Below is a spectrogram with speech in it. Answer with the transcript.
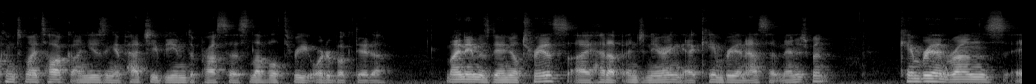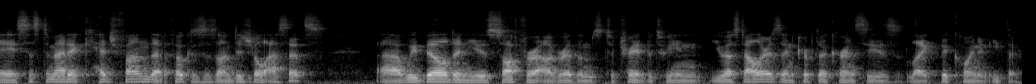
welcome to my talk on using Apache Beam to process level 3 order book data. My name is Daniel Trias. I head up engineering at Cambrian Asset Management. Cambrian runs a systematic hedge fund that focuses on digital assets. Uh, we build and use software algorithms to trade between US dollars and cryptocurrencies like Bitcoin and Ether.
